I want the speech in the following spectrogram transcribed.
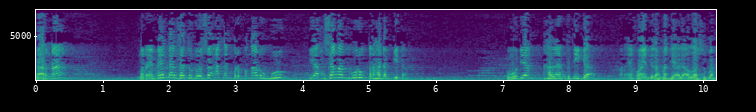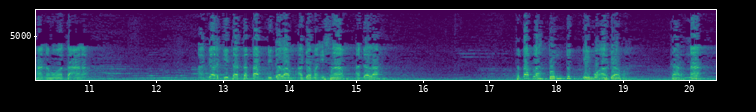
Karena meremehkan satu dosa akan berpengaruh buruk yang sangat buruk terhadap kita. Kemudian hal yang ketiga, para ikhwan yang dirahmati oleh Allah Subhanahu wa taala, agar kita tetap di dalam agama Islam adalah tetaplah tuntut ilmu agama. Karena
